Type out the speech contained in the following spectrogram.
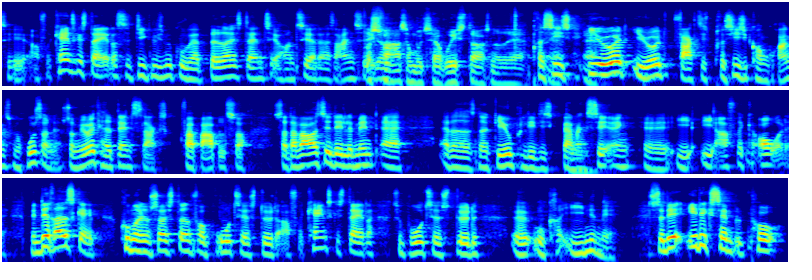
til afrikanske stater, så de ligesom kunne være bedre i stand til at håndtere deres egen sikkerhed. Forsvare sig mod terrorister og sådan noget, ja. Præcis. Ja, ja. I, øvrigt, I øvrigt faktisk præcis i konkurrence med russerne, som jo ikke havde den slags kvababelser. Så der var også et element af, af hvad hedder sådan noget, geopolitisk balancering øh, i, i Afrika over det. Men det redskab kunne man jo så i stedet for at bruge til at støtte afrikanske stater, så bruge til at støtte øh, Ukraine med. Så det er et eksempel på,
